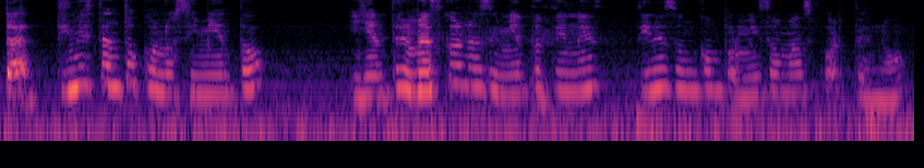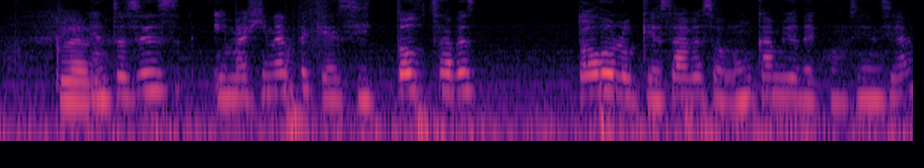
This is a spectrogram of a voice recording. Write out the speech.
ta- tienes tanto conocimiento y entre más conocimiento tienes, tienes un compromiso más fuerte, ¿no? Claro. Entonces, imagínate que si todo sabes todo lo que sabes sobre un cambio de conciencia,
